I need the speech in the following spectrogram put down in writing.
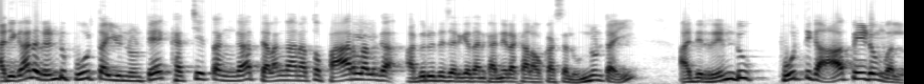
అది కానీ రెండు పూర్తి అయ్యుండుంటే ఖచ్చితంగా తెలంగాణతో ప్యారలల్గా అభివృద్ధి జరిగేదానికి అన్ని రకాల అవకాశాలు ఉండుంటాయి. అది రెండు పూర్తిగా ఆపేయడం వల్ల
